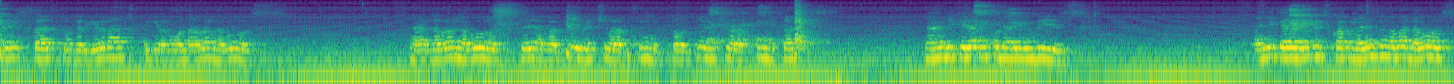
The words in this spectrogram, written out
breakfast bakaryayo lunch kugira ngo ni abana bose. Ntabwo abana bose ababyeyi benshi barapfunyika ababyeyi benshi barapfunyika. Nanjye kera niko nari mbizi. Nanjye kera nari mbizi nari nzi ngo abana bose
